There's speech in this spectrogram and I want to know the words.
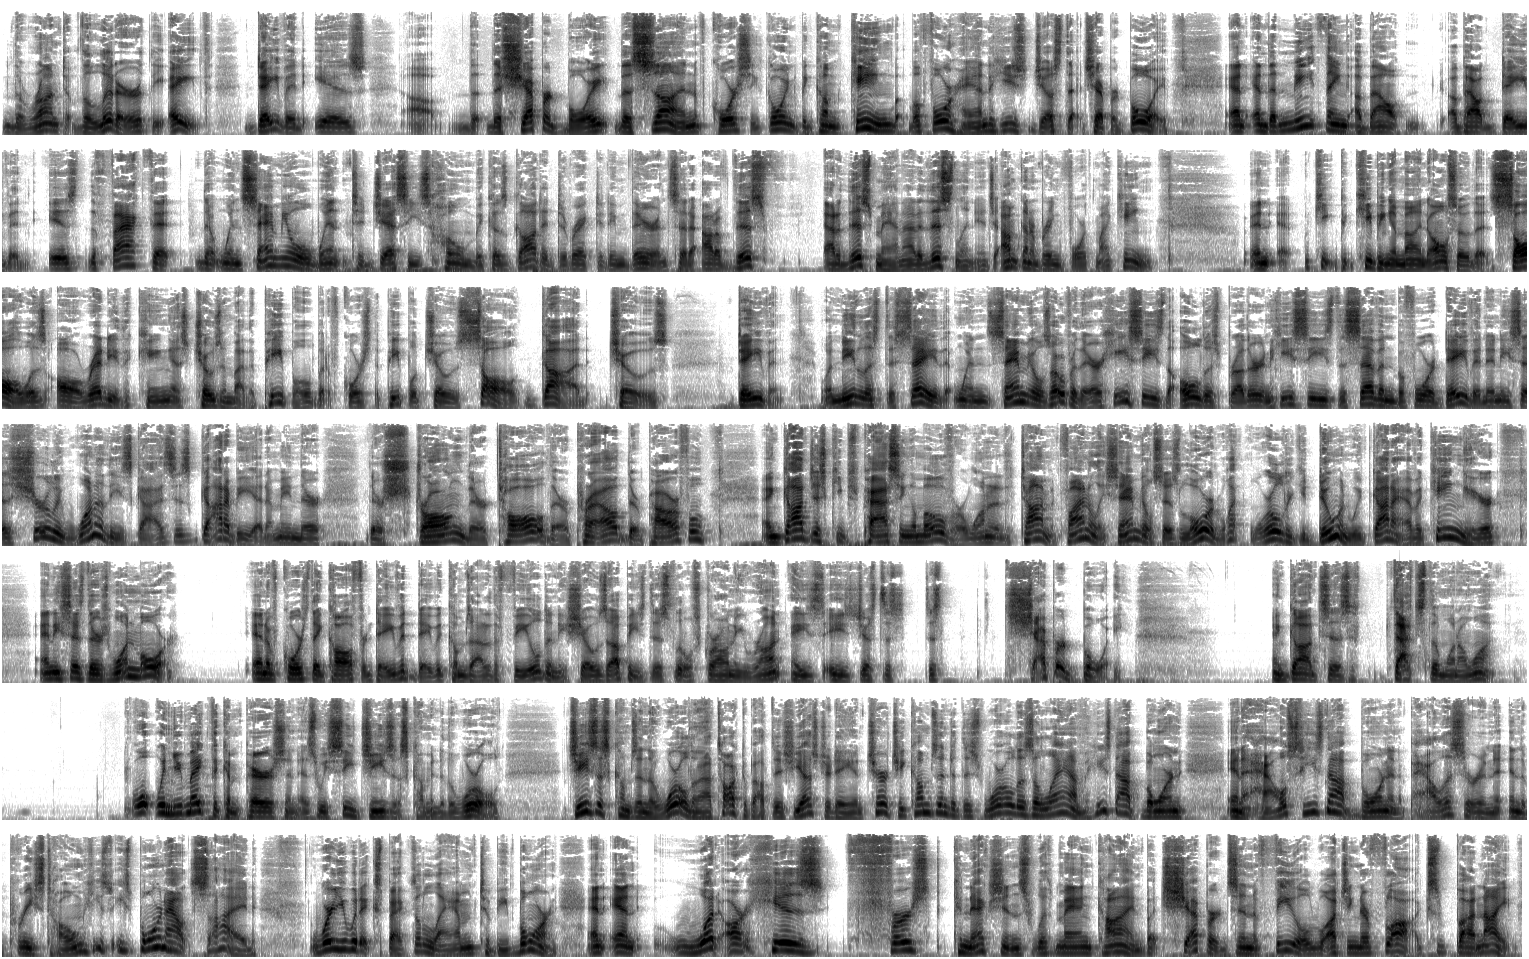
the runt of the litter, the eighth, David is uh, the the shepherd boy, the son. Of course, he's going to become king, but beforehand, he's just that shepherd boy. And and the neat thing about about David is the fact that that when Samuel went to Jesse's home because God had directed him there and said, "Out of this, out of this man, out of this lineage, I'm going to bring forth my king." And keep, keeping in mind also that Saul was already the king as chosen by the people, but of course the people chose Saul, God chose David. Well, needless to say, that when Samuel's over there, he sees the oldest brother and he sees the seven before David, and he says, "Surely one of these guys has got to be it." I mean, they're they're strong, they're tall, they're proud, they're powerful, and God just keeps passing them over one at a time. And finally, Samuel says, "Lord, what world are you doing? We've got to have a king here." And he says, "There's one more." And of course, they call for David. David comes out of the field and he shows up. He's this little scrawny runt. He's he's just this this shepherd boy. And God says, "That's the one I want." Well, when you make the comparison, as we see Jesus come into the world, Jesus comes in the world, and I talked about this yesterday in church. He comes into this world as a lamb. He's not born in a house. He's not born in a palace or in in the priest home. He's he's born outside, where you would expect a lamb to be born. And and what are his first connections with mankind, but shepherds in the field watching their flocks by night.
